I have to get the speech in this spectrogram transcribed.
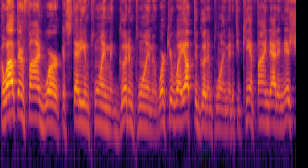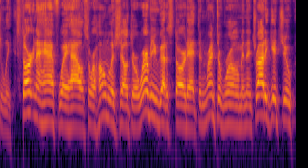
Go out there and find work, a steady employment, good employment. Work your way up to good employment if you can't find that initially. Start in a halfway house or a homeless shelter or wherever you got to start at, then rent a room and then try to get you,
